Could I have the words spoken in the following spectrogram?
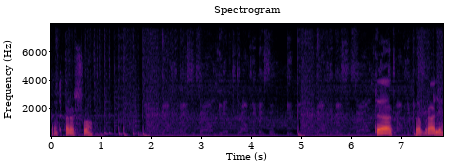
Это хорошо. Так, забрали.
